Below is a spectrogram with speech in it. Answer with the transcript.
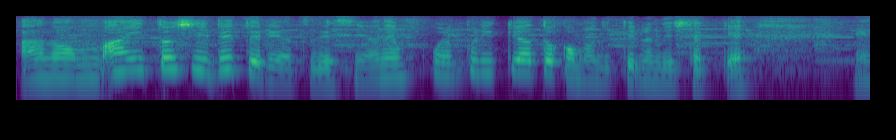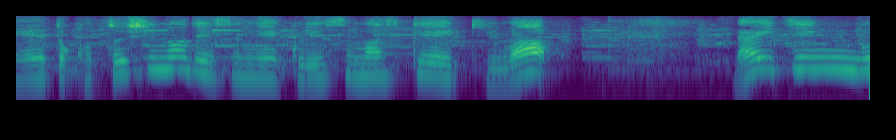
あの毎年出てるやつですよね。これプリキュアとかも出てるんでしたっけ？えーと今年のですねクリスマスケーキはライジング、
